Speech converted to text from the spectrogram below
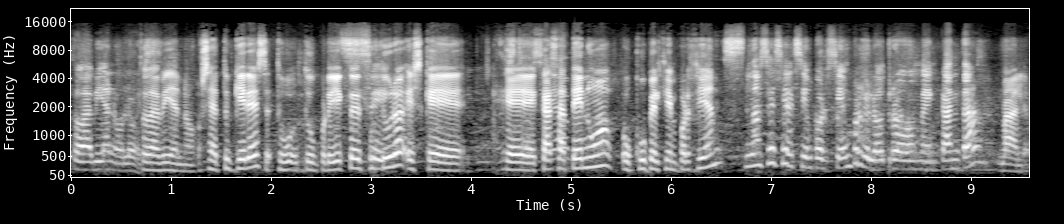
todavía no lo es. Todavía no. O sea, tú quieres, tu, tu proyecto de Sí. futuro es que, que sea- Casa Tenua ocupe el 100%. No sé si el 100% porque el otro me encanta Vale.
